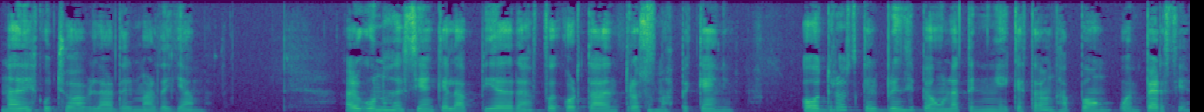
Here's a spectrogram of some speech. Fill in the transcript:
nadie escuchó hablar del mar de llamas. Algunos decían que la piedra fue cortada en trozos más pequeños, otros que el príncipe aún la tenía y que estaba en Japón o en Persia,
